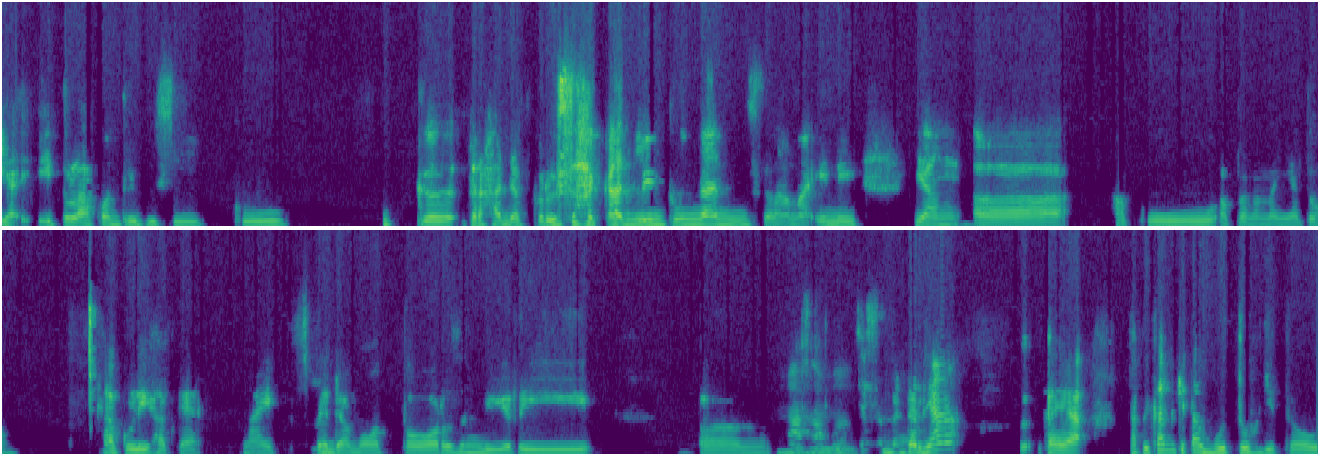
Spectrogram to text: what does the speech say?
ya itulah kontribusiku ke terhadap kerusakan lingkungan selama ini yang uh, aku apa namanya tuh aku lihat kayak naik sepeda motor sendiri. Um, sama sebenarnya kayak tapi kan kita butuh gitu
